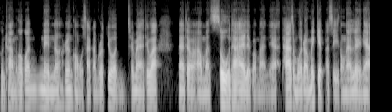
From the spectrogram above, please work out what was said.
คุณทรัมป์เขาก็เน้นเนาะเรื่องของอุตสาหกรรมรถยนต์ใช่ไหมที่ว่าน่าจะเอามาสู้ได้เลยประมาณเนี้ยถ้าสมมติเราไม่เก็บภาษีตรงนั้นเลยเนี่ย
